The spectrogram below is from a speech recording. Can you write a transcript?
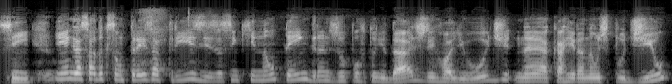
Sim. E é engraçado que são três atrizes assim que não têm grandes oportunidades em Hollywood, né? A carreira não explodiu.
